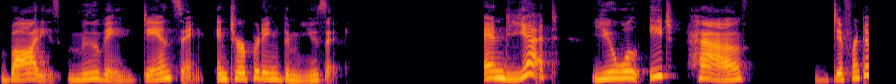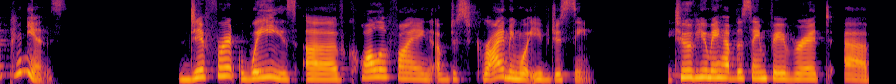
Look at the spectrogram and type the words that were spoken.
bodies moving, dancing, interpreting the music. And yet, you will each have different opinions, different ways of qualifying, of describing what you've just seen. Two of you may have the same favorite uh,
